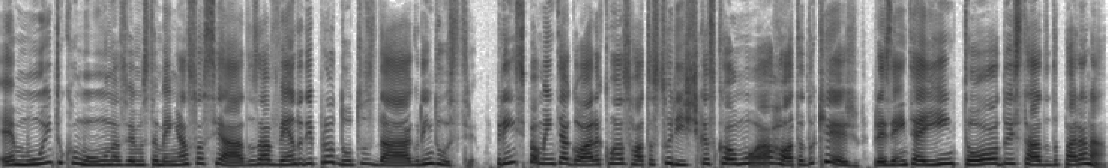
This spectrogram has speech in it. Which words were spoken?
é muito comum nós vemos também associados à venda de produtos da agroindústria principalmente agora com as rotas turísticas como a Rota do Queijo, presente aí em todo o estado do Paraná.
